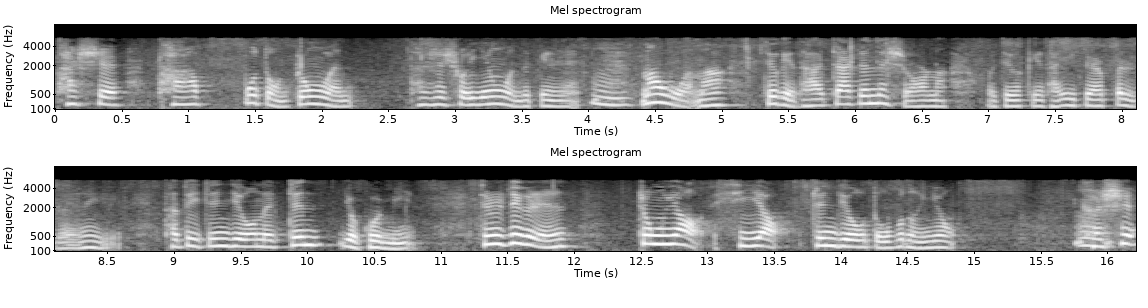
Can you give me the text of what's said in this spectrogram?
他是他不懂中文。他是说英文的病人，嗯，那我呢就给他扎针的时候呢，我就给他一边背《论语》，他对针灸呢针有过敏，就是这个人中药、西药、针灸都不能用，可是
